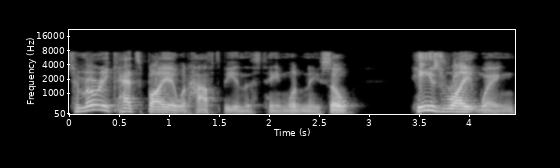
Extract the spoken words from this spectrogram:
Temuri Ketsbaia would have to be in this team, wouldn't he? So he's right wing.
